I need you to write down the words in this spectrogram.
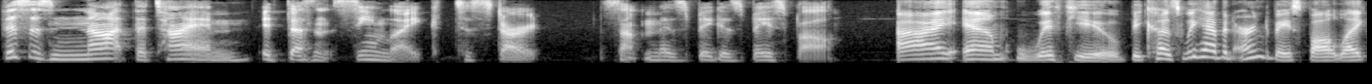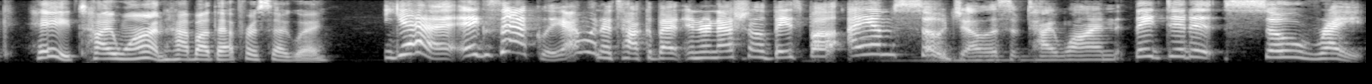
this is not the time it doesn't seem like to start something as big as baseball. I am with you because we haven't earned baseball. Like hey taiwan how about that for a segue yeah, exactly. I want to talk about international baseball. I am so jealous of Taiwan. They did it so right.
